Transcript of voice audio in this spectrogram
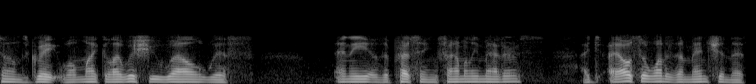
sounds great. Well, Michael, I wish you well with any of the pressing family matters. I, I also wanted to mention that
